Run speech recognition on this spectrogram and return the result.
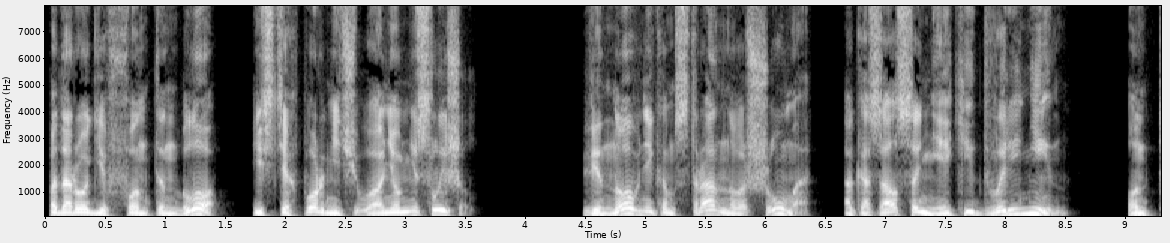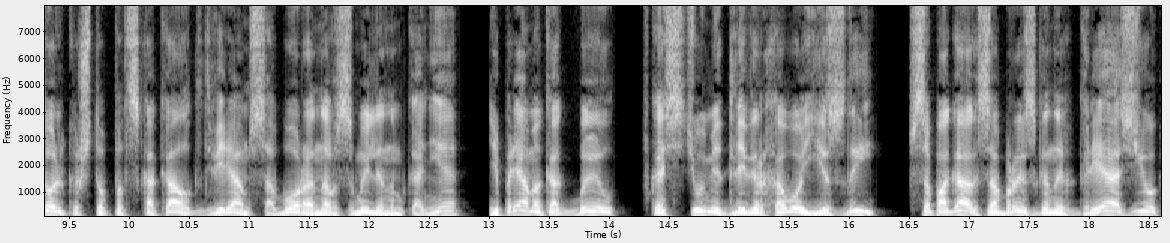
по дороге в Фонтенбло и с тех пор ничего о нем не слышал виновником странного шума оказался некий дворянин. Он только что подскакал к дверям собора на взмыленном коне и прямо как был, в костюме для верховой езды, в сапогах, забрызганных грязью,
